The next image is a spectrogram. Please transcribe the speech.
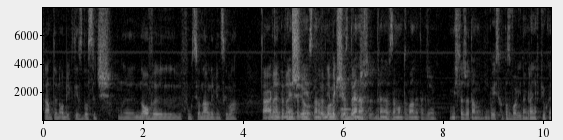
Tam ten obiekt jest dosyć e, nowy, funkcjonalny, więc chyba Tak, Me- pewnie, mecz pewnie jest na nowym obiekcie jest drenaż, drenaż zamontowany, także myślę, że tam boisko pozwoli na granie w piłkę.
